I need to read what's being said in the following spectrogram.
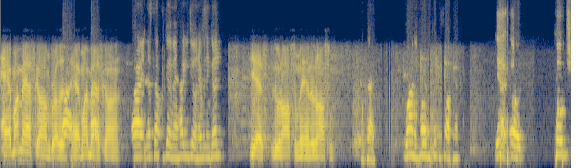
Had my mask on, brother. Right. Had my mask on. All right, that sounds good, man. How you doing? Everything good? Yes, doing awesome, man. Doing awesome. Okay. Ronnie, go ahead and kick us off, man. Yeah, uh, coach.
